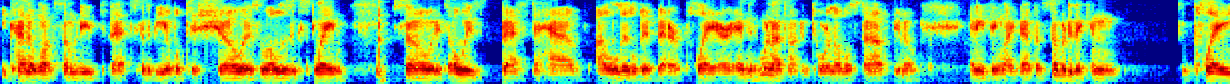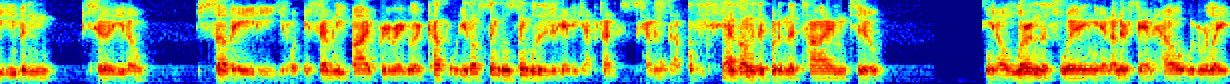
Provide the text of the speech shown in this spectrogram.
you kind of want somebody that's going to be able to show as well as explain. So it's always best to have a little bit better player, and we're not talking tour level stuff, you know, anything like that, but somebody that can play even to you know sub 80, you know, 75 pretty regular, couple, you know, single, single digit handicap kind of, kind of stuff. Yeah. As long as they put in the time to you know, learn the swing and understand how it would relate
